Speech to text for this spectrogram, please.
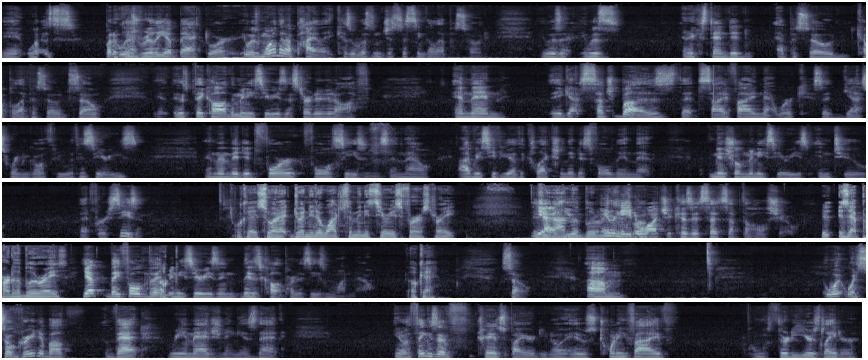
It was, but it was really a backdoor. It was more than a pilot because it wasn't just a single episode. It was it was an extended episode, couple episodes. So It was, they call it the miniseries that started it off, and then they got such buzz that Sci-Fi Network said, "Yes, we're going to go through with the series," and then they did four full seasons. And now, obviously, if you have the collection, they just fold in that initial miniseries into that first season. Okay, so I, do I need to watch the miniseries first, right? Is yeah, that on you, the Blu-ray? you need well? to watch it because it sets up the whole show. Is- Is that part of the Blu-rays? Yep, they folded that Okay. miniseries in. They just call it part of season one now. Okay. So, um, what what's so great about that reimagining is that you know things have transpired. You know, it was twenty five, almost thirty years later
